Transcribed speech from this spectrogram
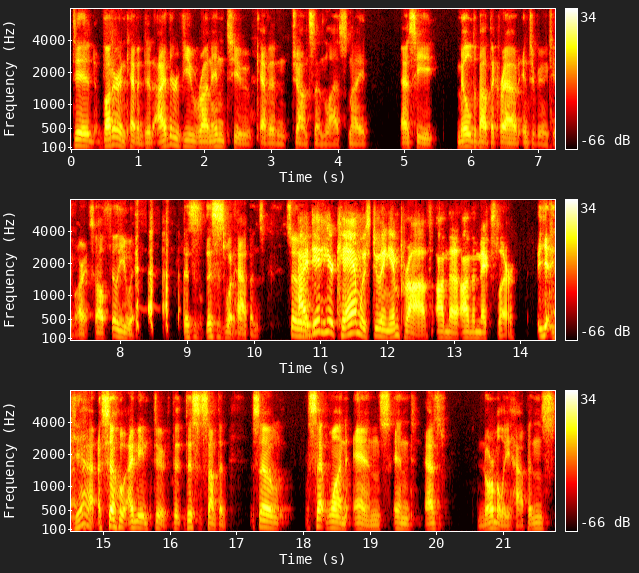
did Butter and Kevin. Did either of you run into Kevin Johnson last night as he milled about the crowd interviewing people? All right, so I'll fill you in. this is this is what happens. So I did hear Cam was doing improv on the on the Mixlr. Yeah, yeah. So I mean, dude, th- this is something. So set one ends, and as normally happens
